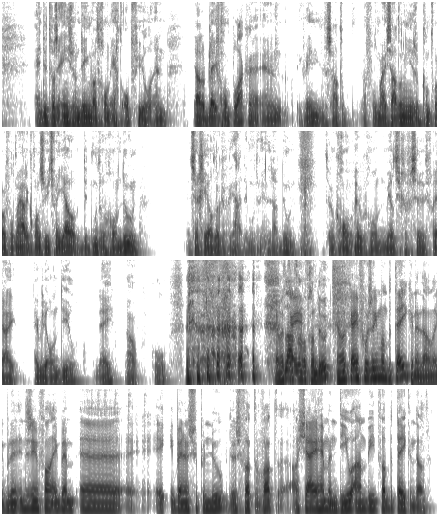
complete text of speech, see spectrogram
En dit was één zo'n ding wat gewoon echt opviel. En ja, dat bleef gewoon plakken. En ik weet niet, er zaten, volgens mij zaten er niet eens op kantoor. Volgens mij had ik gewoon zoiets van, jou, dit moeten we gewoon doen. En zei Geert ook van, ja, dit moeten we inderdaad doen. Toen heb ik gewoon, heb ik gewoon een mailtje gefaceerd van, ja, hebben jullie al een deal? Nee? Nou, cool. en wat Laten we wat gaan doen. En wat kan je voor zo iemand betekenen dan? Ik bedoel, in de zin van, ik ben, uh, ik, ik, ben een super noob. Dus wat, wat, als jij hem een deal aanbiedt, wat betekent dat?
